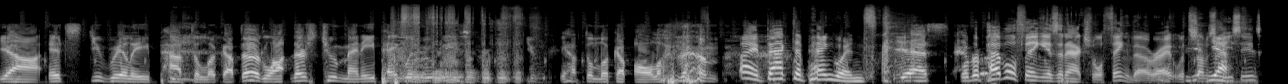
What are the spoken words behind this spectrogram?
Yeah, it's you really have to look up. There are a lot. There's too many penguin movies. You you have to look up all of them. All right, back to penguins. Yes, Well, the pebble thing is an actual thing, though, right? With some Yeah. species.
